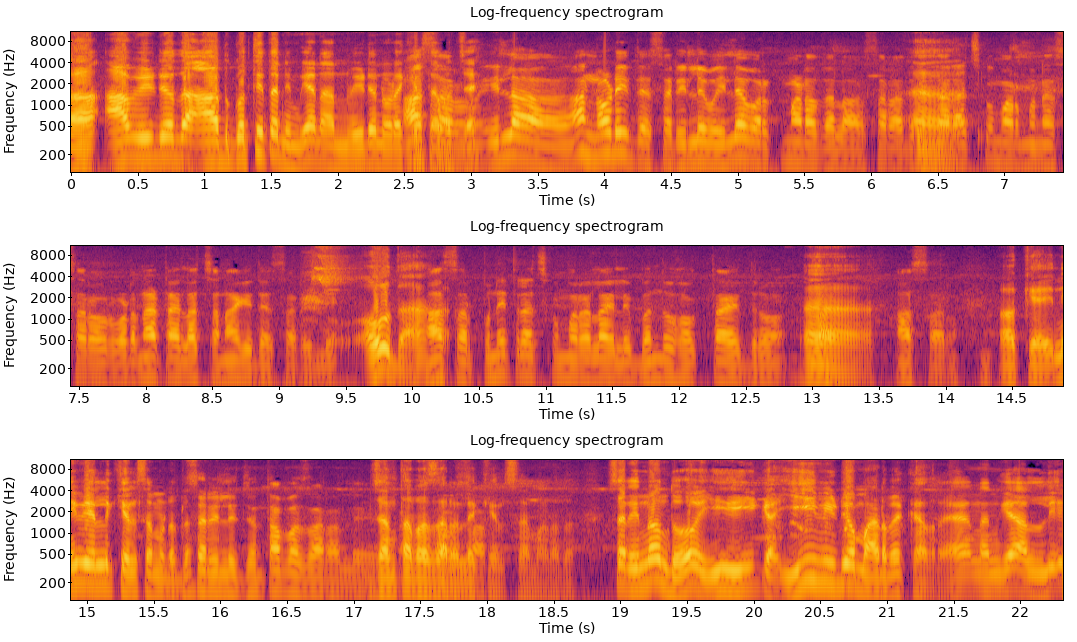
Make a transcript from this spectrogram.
ಆ, ಆ ವಿಡಿಯೋದ ಅದು ಗೊತ್ತಿತ್ತ ನಿಮ್ಗೆ? ನಾನು ವಿಡಿಯೋ ನೋಡಕ್ಕೆ ನೋಡಕ್ಕಿಂತ ಮುಂಚೆ. ಇಲ್ಲ ನೋಡಿದ್ದೆ ಸರ್ ಇಲ್ಲಿ ಇಲ್ಲೇ ವರ್ಕ್ ಮಾಡೋದಲ್ಲ ಸರ್ ಅದರಿಂದ ರಾಜ್ಕುಮಾರ್ ಮನೆ ಸರ್ ಅವ್ರ ಒಡನಾಟ ಎಲ್ಲ ಚೆನ್ನಾಗಿದೆ ಸರ್ ಇಲ್ಲಿ. ಹೌದಾ? ಹಾ ಸರ್ ಪುನೀತ್ ರಾಜ್ಕುಮಾರ್ ಎಲ್ಲ ಇಲ್ಲಿ ಬಂದು ಹೋಗ್ತಾ ಇದ್ರು. ಹಾ. ಸರ್. ಓಕೆ ನೀವು ಎಲ್ಲಿ ಕೆಲಸ ಮಾಡೋದು? ಸರ್ ಇಲ್ಲಿ ಜನತಾ ಬಜಾರ್ ಅಲ್ಲಿ ಜನತಾ ಬಜಾರ್ ಅಲ್ಲಿ ಕೆಲಸ ಮಾಡೋದು. ಸರ್ ಇನ್ನೊಂದು ಈಗ ಈ ವಿಡಿಯೋ ಮಾಡಬೇಕಾದ್ರೆ ನನಗೆ ಅಲ್ಲಿ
